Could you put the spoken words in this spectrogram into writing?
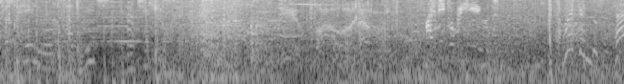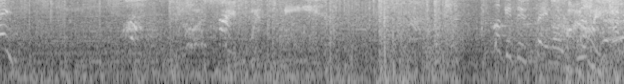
The payload has reached the checkpoint. Devour them. I need to be healed. Quicken the pace. You are safe with me. Look at this payload.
